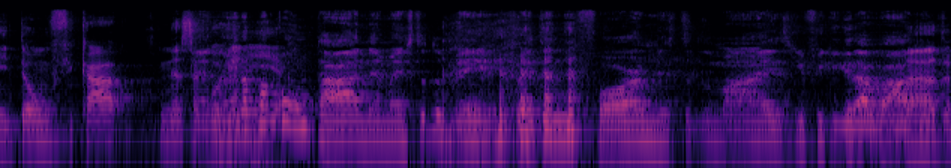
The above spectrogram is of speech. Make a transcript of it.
Então, ficar nessa É, não correria. era pra contar, né? Mas tudo bem, a gente vai ter uniformes e tudo mais, que fique gravado. Nada,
